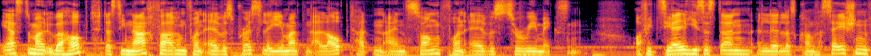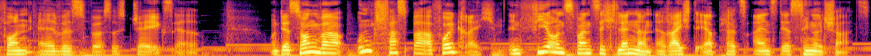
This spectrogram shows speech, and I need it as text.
erste Mal überhaupt, dass die Nachfahren von Elvis Presley jemanden erlaubt hatten, einen Song von Elvis zu remixen. Offiziell hieß es dann A Littlest Conversation von Elvis vs. JXL. Und der Song war unfassbar erfolgreich. In 24 Ländern erreichte er Platz 1 der Singlecharts.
